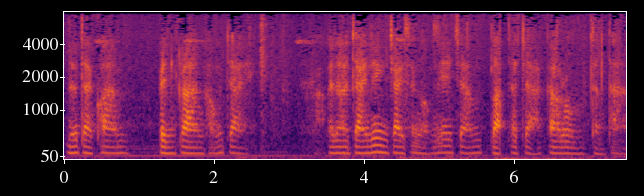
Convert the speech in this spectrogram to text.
เหลือแต่ความเป็นกลางของใจ เวลาใจนิ่งใจสงบนี่จะปรับจากอารมณ์ต่าง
